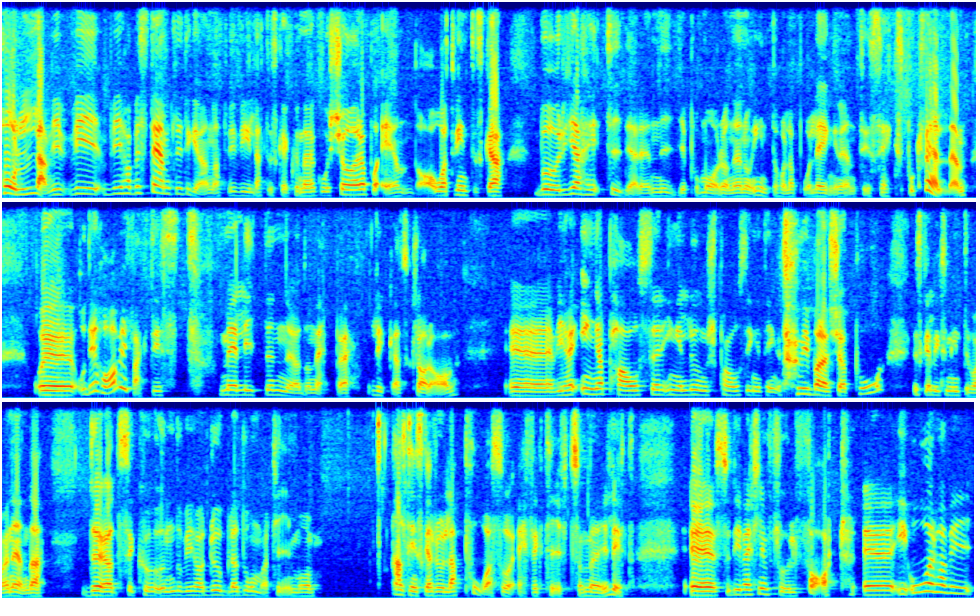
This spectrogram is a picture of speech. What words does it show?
hålla. Vi, vi, vi har bestämt lite grann att vi vill att det ska kunna gå att köra på en dag och att vi inte ska börja tidigare än nio på morgonen och inte hålla på längre än till sex på kvällen. Och, och det har vi faktiskt med lite nöd och näppe lyckats klara av. Eh, vi har inga pauser, ingen lunchpaus, ingenting, utan vi bara kör på. Det ska liksom inte vara en enda död sekund och vi har dubbla domarteam och allting ska rulla på så effektivt som möjligt. Eh, så det är verkligen full fart. Eh, I år har vi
